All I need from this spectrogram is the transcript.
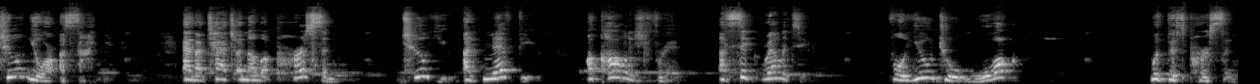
to your assignment and attach another person to you, a nephew, a college friend, a sick relative, for you to walk with this person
